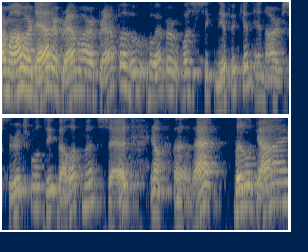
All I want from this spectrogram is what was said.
Our mom, our dad, our grandma, our grandpa, who, whoever was significant in our spiritual development said, you know, uh, that little guy,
